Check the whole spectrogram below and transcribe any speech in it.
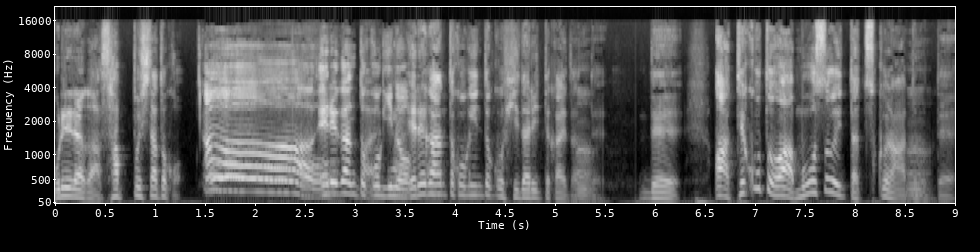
俺らがサップしたとこ。ああ、エレガント小木の。エレガントコギンとこ左って書いてあって。で、あ、ってことはもうすぐ行ったら着くなと思って。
